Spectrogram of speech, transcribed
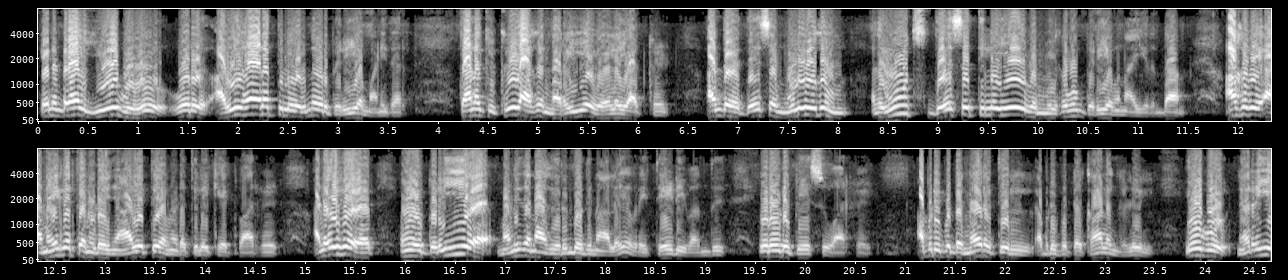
ஏனென்றால் யோபு ஒரு அதிகாரத்தில் இருந்த ஒரு பெரிய மனிதர். தனக்கு கீழாக நிறைய வேலையாட்கள். அந்த தேசம் முழுவதும் அந்த ஊட்ஸ் தேசத்திலேயே இவன் மிகவும் பெரியவனாயிருந்தான். ஆகவே அநேகர் தன்னுடைய நியாயத்தை அவனிடத்திலே கேட்பார்கள். அநேகர் இவன் பெரிய மனிதனாக இருந்ததினாலே அவரை தேடி வந்து இவரோடு பேசுவார்கள். அப்படிப்பட்ட நேரத்தில் அப்படிப்பட்ட காலங்களில் யோபு நிறைய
